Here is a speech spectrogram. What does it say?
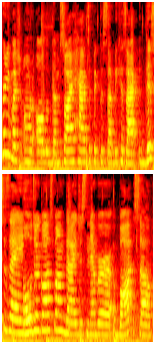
pretty much own all of them so I had to pick this up because I this is a older gloss bomb that I just never bought so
